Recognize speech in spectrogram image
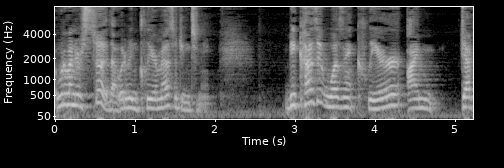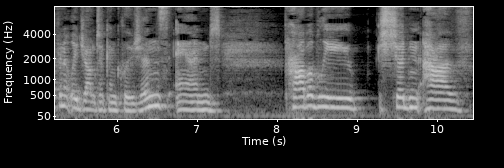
I would have understood. That would have been clear messaging to me. Because it wasn't clear, I'm definitely jumped to conclusions and probably shouldn't have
